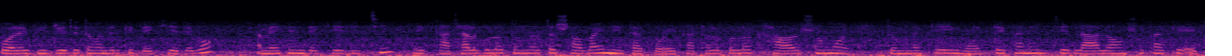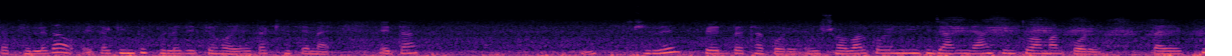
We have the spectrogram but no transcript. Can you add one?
পরের ভিডিওতে তোমাদেরকে দেখিয়ে দেবো। আমি এখানে দেখিয়ে দিচ্ছি, এই কাঁঠালগুলো তোমরা তো সবাই নিয়ে থাকো। এই কাঁঠালগুলো খাওয়ার সময় তোমরা কি এই মধ্যেখানের যে লাল অংশ থাকে এটা ফেলে দাও? এটা কিন্তু ফেলে দিতে হয়, এটা খেতে নাই। এটা খেলে পেট ব্যথা করে। ওই সবার করে নিয়ে কি জানি না, কিন্তু আমার করে। তাই একটু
